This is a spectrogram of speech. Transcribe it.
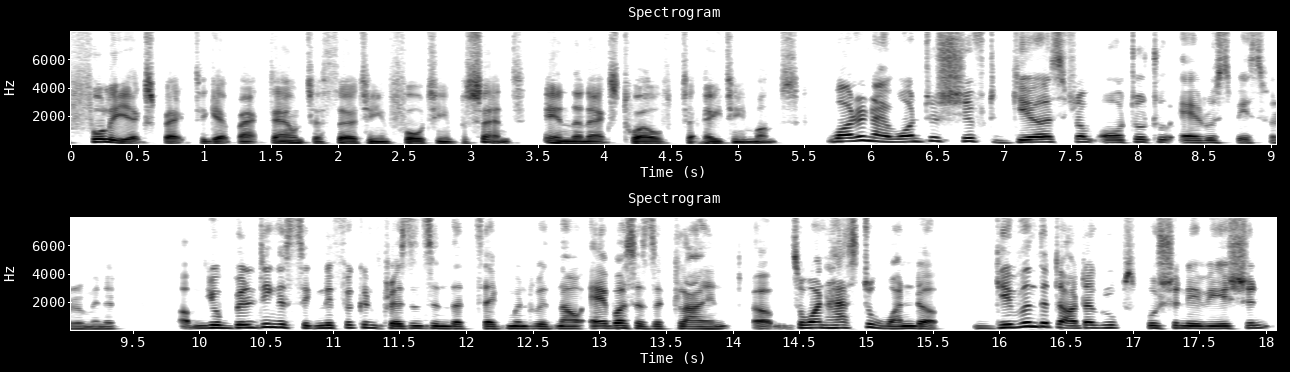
fully expect to get back down to 13, 14% in the next 12 to 18 months. Warren, I want to shift gears from auto to aerospace for a minute. Um, you're building a significant presence in that segment with now Airbus as a client. Um, so one has to wonder, given the Tata Group's push in aviation,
